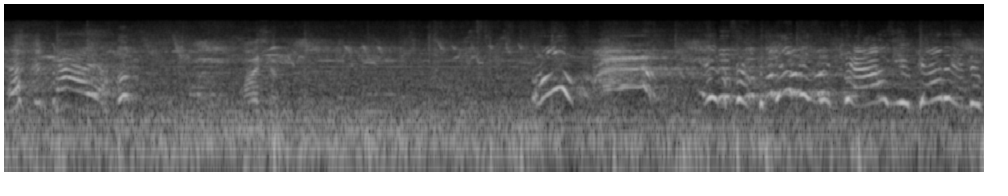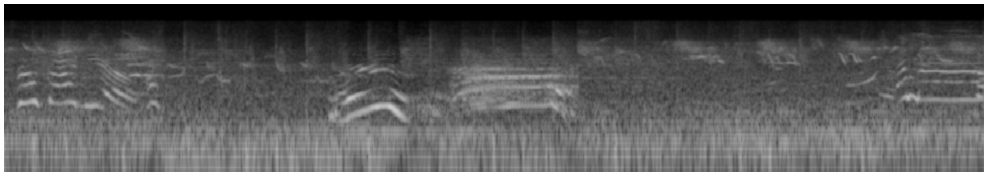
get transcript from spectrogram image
That's the trial. Oh! Ah! It broke- that was a cow. You got it and it broke on you. So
